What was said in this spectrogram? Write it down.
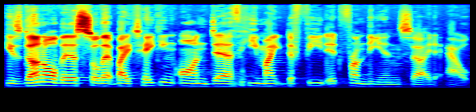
He's done all this so that by taking on death, he might defeat it from the inside out.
